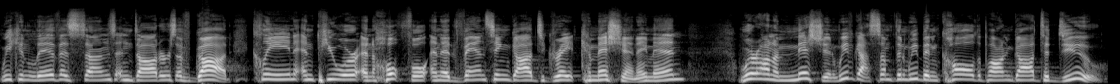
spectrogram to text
we can live as sons and daughters of God, clean and pure and hopeful and advancing God's great commission. Amen? We're on a mission. We've got something we've been called upon God to do.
